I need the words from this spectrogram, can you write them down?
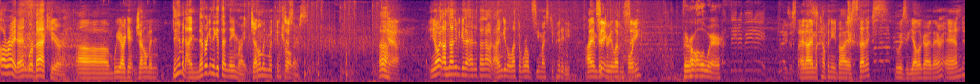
All right, and we're back here. Um, we are getting gentlemen. Damn it! I'm never gonna get that name right. Gentlemen with controllers. Ugh. Yeah. You know what? I'm not even gonna edit that out. I'm gonna let the world see my stupidity. I am Sing. Victory 1140, Sing. They're all aware. And I am accompanied by Aesthetics, who is the yellow guy there, and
